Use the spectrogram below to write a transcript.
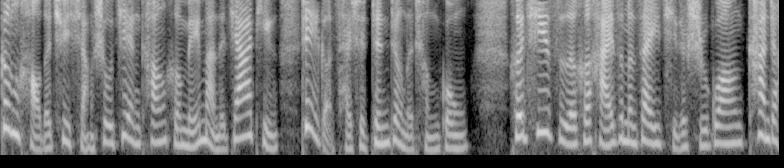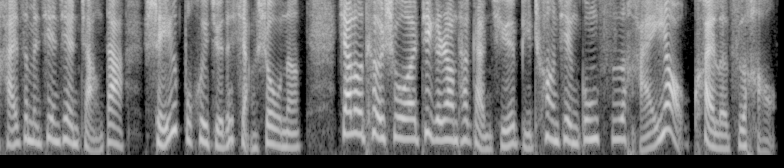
更好的去享受健康和美满的家庭，这个才是真正的成功。”和妻子和孩子们在一起的时光，看着孩子们渐渐长大，谁不会觉得享受呢？加洛特说：“这个让他感觉比创建公司还要快乐自豪。”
